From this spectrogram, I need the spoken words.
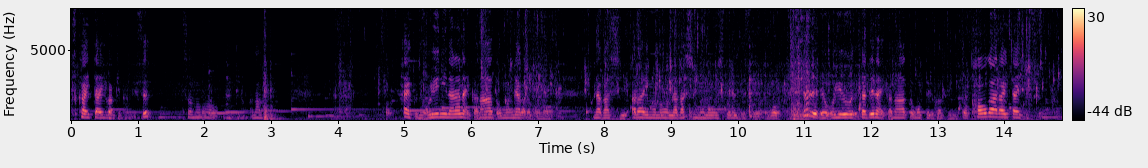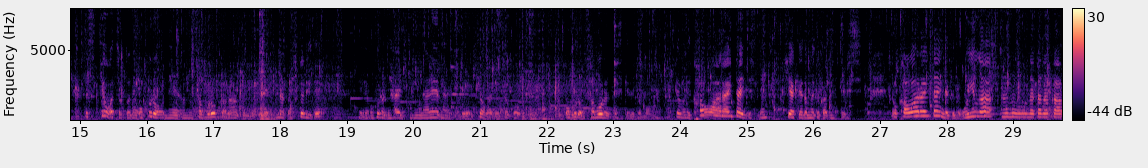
使いたいわけなんです。その何ていうのかな。早くねお湯にならないかなと思いながらこの流し洗い物を流し物をしてるんですけれどもなぜねお湯が出ないかなと思ってるかというと顔が洗いたいんですよ。私今日はちょっとねお風呂をねあのサボろうかなと思ってなんか一人で、えー、お風呂に入る気になれないので今日はねちょっとお風呂をサボるんですけれどもでもね顔を洗いたいですね。日焼け止めとか塗ってるし。でも顔洗いたいんだけどお湯があのなかなか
